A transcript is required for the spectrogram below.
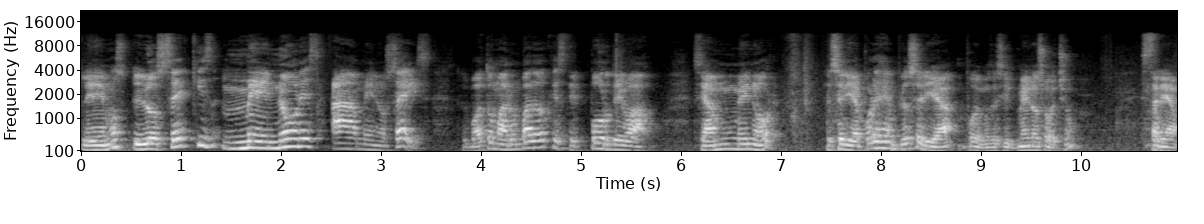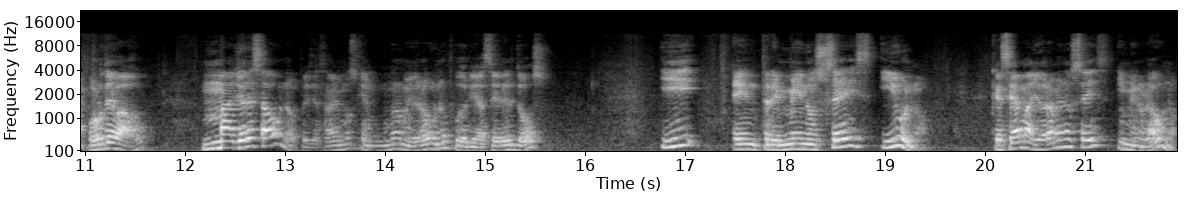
leemos los x menores a menos 6. Entonces voy a tomar un valor que esté por debajo, sea menor. Sería, por ejemplo, sería, podemos decir, menos 8. Estarían por debajo. Mayores a 1, pues ya sabemos que un número mayor a 1 podría ser el 2. Y entre menos 6 y 1, que sea mayor a menos 6 y menor a 1.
